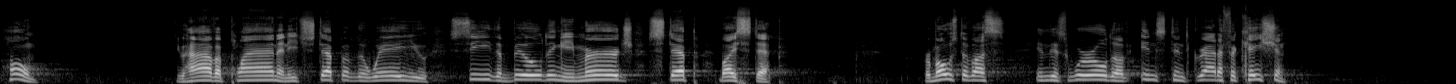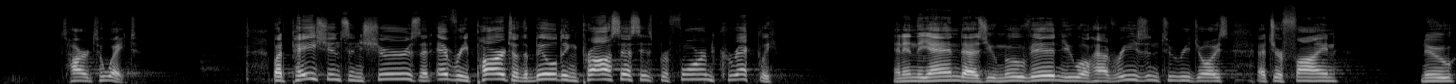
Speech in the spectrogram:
home. You have a plan, and each step of the way you see the building emerge step by step. For most of us in this world of instant gratification, it's hard to wait. But patience ensures that every part of the building process is performed correctly. And in the end, as you move in, you will have reason to rejoice at your fine new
